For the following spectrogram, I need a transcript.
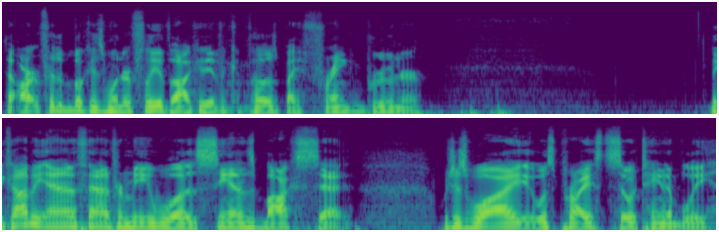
The art for the book is wonderfully evocative and composed by Frank Brunner. The copy Anna found for me was Sans box set, which is why it was priced so attainably.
